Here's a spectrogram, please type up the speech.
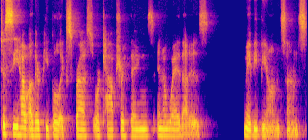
to see how other people express or capture things in a way that is maybe beyond sense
